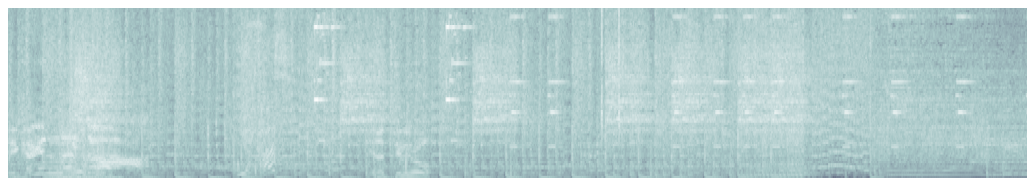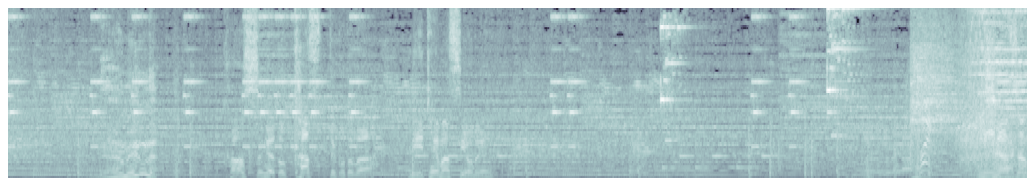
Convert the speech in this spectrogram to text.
手加減なんだ。よし。やってみろ春日とカスって言葉似てますよね。皆さん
